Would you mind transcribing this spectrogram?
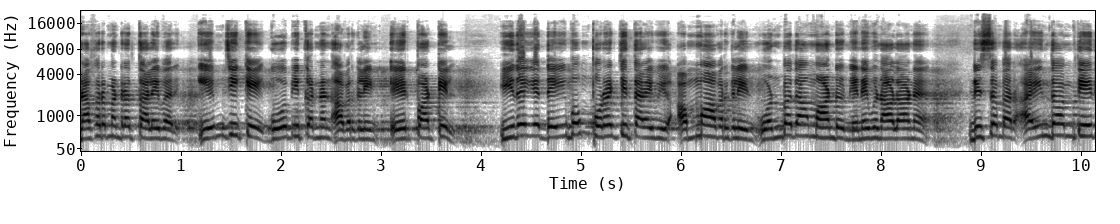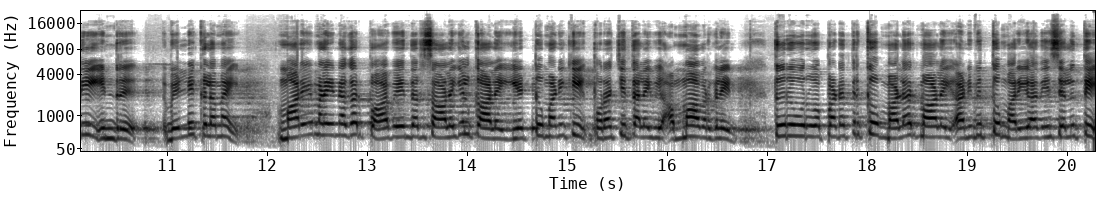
நகரமன்ற தலைவர் எம்ஜி கே கோபிகண்ணன் அவர்களின் ஏற்பாட்டில் இதய தெய்வம் புரட்சி தலைவி அம்மா அவர்களின் ஒன்பதாம் ஆண்டு நினைவு நாளான டிசம்பர் ஐந்தாம் தேதி இன்று வெள்ளிக்கிழமை மறைமலை நகர் பாவேந்தர் சாலையில் காலை எட்டு மணிக்கு புரட்சி தலைவி அம்மா அவர்களின் திருவுருவப் படத்திற்கு மலர் மாலை அணிவித்து மரியாதை செலுத்தி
